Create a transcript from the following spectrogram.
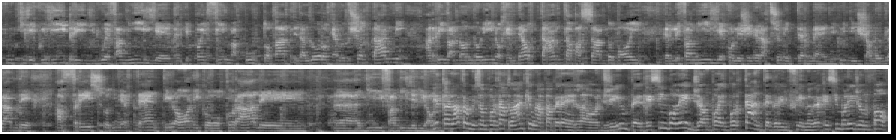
tutti gli equilibri di due famiglie perché poi il film appunto parte da loro che hanno 18 anni arriva a nonnolino che ne ha 80 passando poi per le famiglie con le generazioni intermedie. Quindi diciamo un grande affresco divertente ironico corale eh, di famiglie di oggi Io tra l'altro mi sono portato anche una paperella oggi perché simboleggia un po', è importante per il film, perché simboleggia un po'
